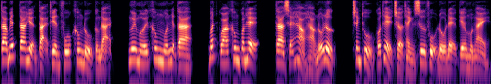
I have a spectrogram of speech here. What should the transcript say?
ta biết ta hiện tại thiên phú không đủ cường đại, ngươi mới không muốn nhận ta, bất quá không quan hệ, ta sẽ hảo hảo nỗ lực, tranh thủ có thể trở thành sư phụ đồ đệ kia một ngày.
